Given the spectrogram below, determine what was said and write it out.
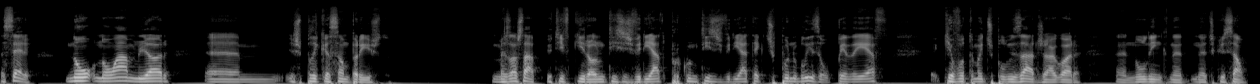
A sério, não, não há melhor hum, explicação para isto. Mas lá está, eu tive que ir ao Notícias Viriato porque o Notícias Viriato é que disponibiliza o PDF que eu vou também disponibilizar já agora uh, no link na, na, descrição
